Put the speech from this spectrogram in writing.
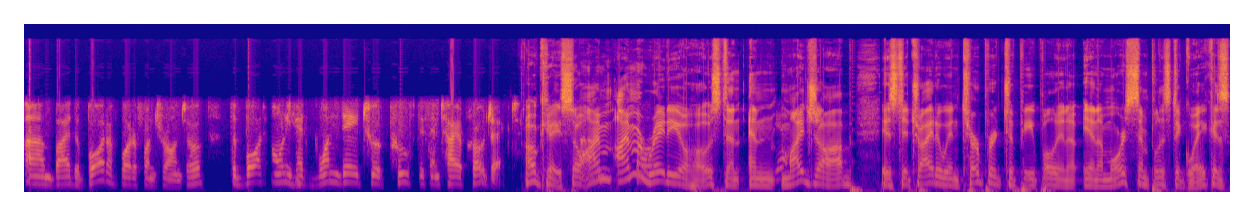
um, by the board of Waterfront Toronto, the board only had one day to approve this entire project. Okay, so um, I'm I'm a radio host, and and yeah. my job is to try to interpret to people in a in a more simplistic way because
